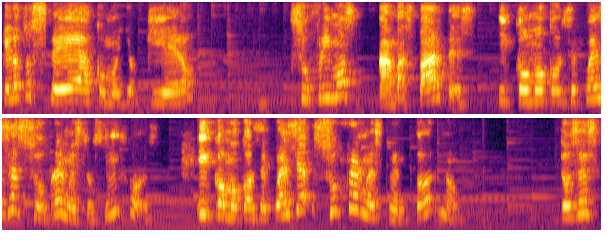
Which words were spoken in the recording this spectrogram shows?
que el otro sea como yo quiero, sufrimos ambas partes y como consecuencia sufren nuestros hijos y como consecuencia sufre nuestro entorno. Entonces,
